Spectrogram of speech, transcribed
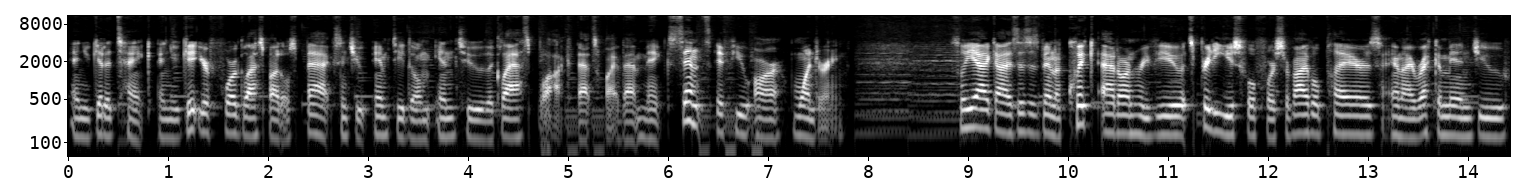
and you get a tank and you get your four glass bottles back since you emptied them into the glass block. That's why that makes sense if you are wondering. So yeah guys, this has been a quick add-on review. It's pretty useful for survival players and I recommend you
